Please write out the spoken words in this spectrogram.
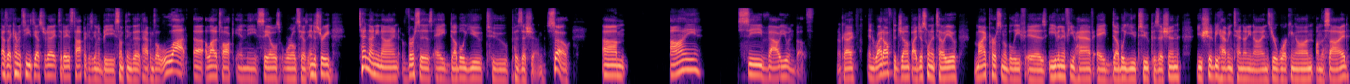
as I kind of teased yesterday, today's topic is going to be something that happens a lot, uh, a lot of talk in the sales world, sales industry 1099 versus a W 2 position. So, um, I see value in both. Okay. And right off the jump, I just want to tell you my personal belief is even if you have a W 2 position, you should be having 1099s you're working on on the side.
